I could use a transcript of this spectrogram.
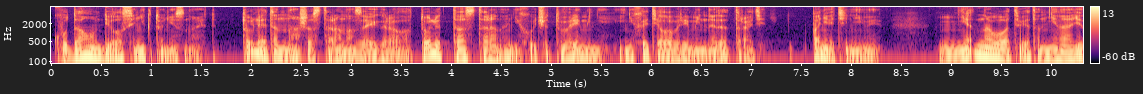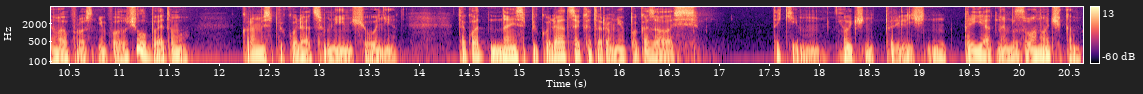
Куда он делся, никто не знает. То ли это наша сторона заиграла, то ли та сторона не хочет времени и не хотела времени на это тратить. Понятия не имею. Ни одного ответа ни на один вопрос не получил, поэтому кроме спекуляций у меня ничего нет. Так вот, одна из спекуляций, которая мне показалась таким не очень приличным, приятным звоночком,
